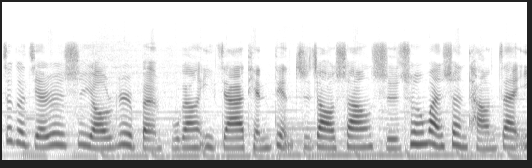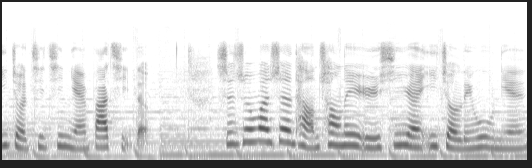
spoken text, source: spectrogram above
这个节日是由日本福冈一家甜点制造商石村万盛堂在一九七七年发起的。石村万盛堂创立于西元一九零五年，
